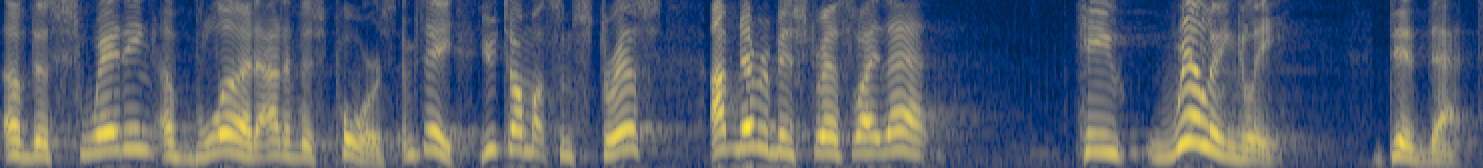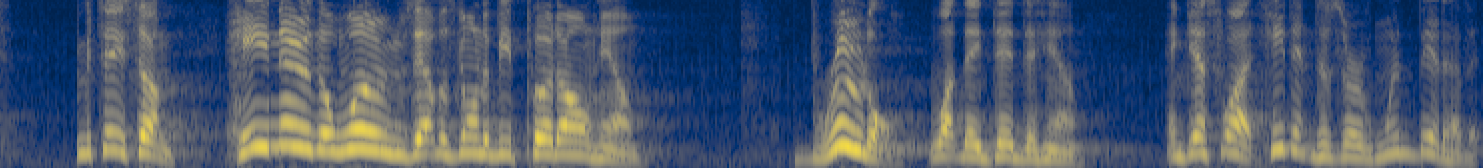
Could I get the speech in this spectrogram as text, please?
of the sweating of blood out of his pores? Let me tell you, you talking about some stress? I've never been stressed like that. He willingly did that. Let me tell you something. He knew the wounds that was going to be put on him. Brutal what they did to him. And guess what? He didn't deserve one bit of it.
